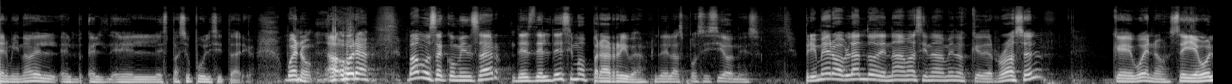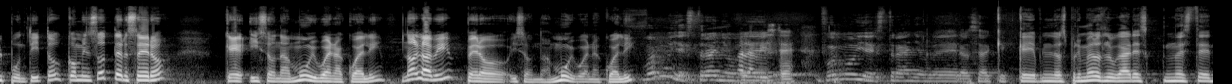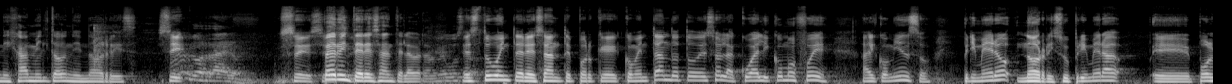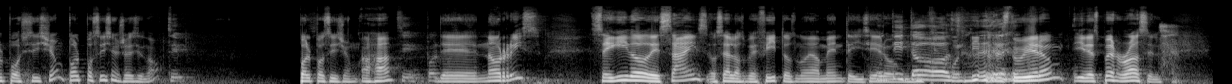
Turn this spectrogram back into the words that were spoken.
Terminó el, el- el- el espacio publicitario. Bueno, ahora vamos a comenzar desde el décimo para arriba de las posiciones. Primero hablando de nada más y nada menos que de Russell, que bueno, se llevó el puntito. Comenzó tercero, que hizo una muy buena quali. No la vi, pero hizo una muy buena quali. Fue muy extraño ¿No la ver. viste? Fue muy extraño ver, o sea, que, que en los primeros lugares no esté ni Hamilton ni Norris. Sí. Fue algo raro. Sí, sí. Pero sí. interesante, la verdad, me gustó. Estuvo interesante porque comentando todo eso, la quali, ¿cómo fue al comienzo? Primero, Norris, su primera eh, pole position. Pole position, yo decía, ¿no? Sí, Pole position, ajá. Sí, pole de Norris. Seguido de Sainz, o sea, los befitos nuevamente hicieron. Puntitos. Puntitos estuvieron. Y después Russell,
